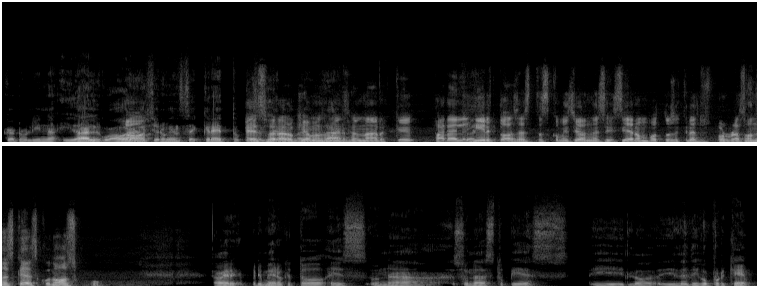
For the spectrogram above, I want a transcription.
Carolina Hidalgo. Ahora lo hicieron en secreto. que es el Eso era lo que íbamos a mencionar, que para elegir todas estas comisiones se hicieron votos secretos por razones que desconozco. A ver, primero que todo es una, es una estupidez y, lo, y les digo por qué.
